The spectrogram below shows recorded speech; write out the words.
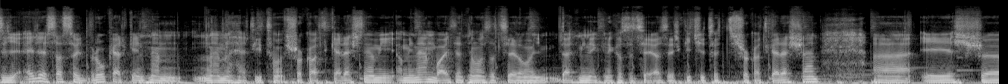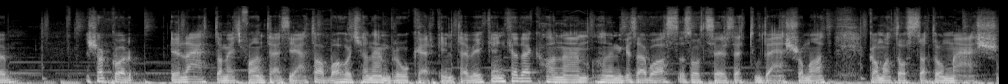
Hát ugye egyrészt az, hogy brokerként nem, nem lehet itthon sokat keresni, ami, ami nem baj, tehát nem az a célom, hogy de mindenkinek az a cél azért kicsit, hogy sokat keressen. Uh, és, uh, és akkor láttam egy fantáziát abba, hogyha nem brokerként tevékenykedek, hanem, hanem igazából azt az ott szerzett tudásomat kamatoztatom más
